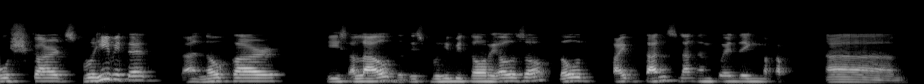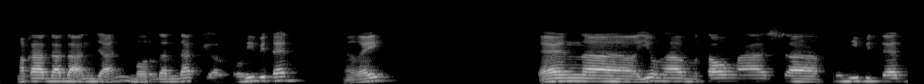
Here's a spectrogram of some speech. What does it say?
Push carts prohibited. Uh, no car is allowed. That is prohibitory also. Load 5 tons lang ang pwedeng maka, uh, makadadaan dyan. More than that, you are prohibited. Okay? And uh, you have tong as uh, prohibited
